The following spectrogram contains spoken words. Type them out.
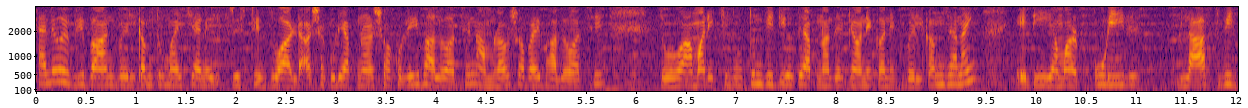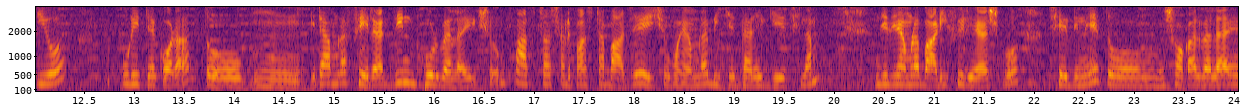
Hello everyone welcome to my channel Srishti's world আশা করি আপনারা সকলেই ভালো আছেন, আমরাও সবাই ভালো আছি। তো আমার একটি নতুন ভিডিওতে আপনাদেরকে অনেক অনেক ওয়েলকাম জানাই। এটি আমার পুরীর লাস্ট ভিডিও পুরীতে করা। তো এটা আমরা ফেরার দিন ভোরবেলায় সব পাঁচটা, সাড়ে পাঁচটা বাজে এই সময় আমরা বিচের ধারে গিয়েছিলাম। যেদিন আমরা বাড়ি ফিরে আসব, সেদিনে তো সকালবেলায়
